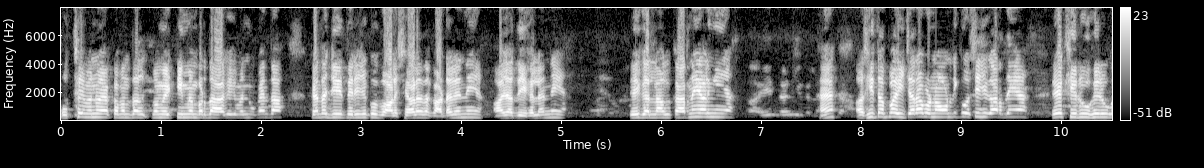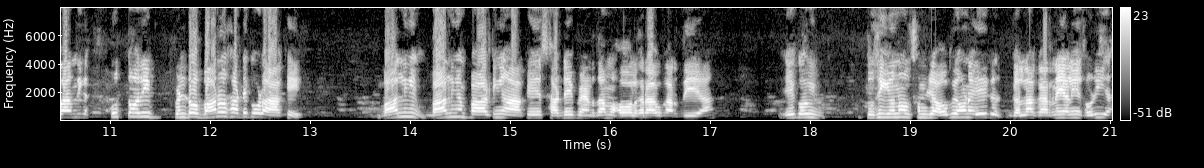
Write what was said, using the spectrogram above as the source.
ਉੱਥੇ ਮੈਨੂੰ ਇੱਕ ਬੰਦਾ ਕਮੇਟੀ ਮੈਂਬਰ ਦਾ ਆ ਕੇ ਮੈਨੂੰ ਕਹਿੰਦਾ ਕਹਿੰਦਾ, ਜੇ ਤੇਰੇ 'ਚ ਕੋਈ ਵਾਲ ਛਾਲੇ ਤਾਂ ਕੱਢ ਲੈਨੇ ਆ। ਆ ਜਾ ਦੇਖ ਲੈਨੇ ਆ। ਇਹ ਗੱਲਾਂ ਕੋਈ ਕਰਨੇ ਵਾਲੀਆਂ ਆ? ਹੈ? ਅਸੀਂ ਤਾਂ ਭਾਈਚਾਰਾ ਬਣਾਉਣ ਦੀ ਕੋਸ਼ਿਸ਼ ਕਰਦੇ ਆ। ਇਹ ਖਿਰੂ ਖਿਰੂ ਕਰਨ ਦੀ ਉੱਤੋਂ ਦੀ ਪਿੰਡੋਂ ਬਾਹਰੋਂ ਸਾਡੇ ਕੋਲ ਆ ਕੇ ਬਾਹਲੀਆਂ ਬਾਹਲੀਆਂ ਪਾਰਟੀਆਂ ਆ ਕੇ ਸਾਡੇ ਪਿੰਡ ਦਾ ਮਾਹੌਲ ਖਰਾਬ ਕਰਦੇ ਆ। ਇਹ ਕੋਈ ਤੁਸੀਂ ਉਹਨਾਂ ਨੂੰ ਸਮਝਾਓ ਵੀ ਹੁਣ ਇਹ ਗੱਲਾਂ ਕਰਨੇ ਵਾਲੀਆਂ ਥੋੜੀ ਆ।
